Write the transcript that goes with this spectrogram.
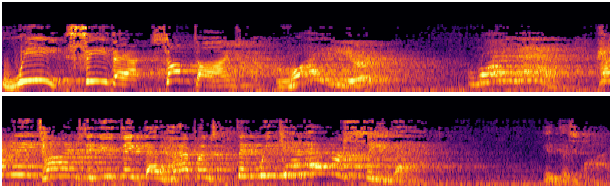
We see that sometimes right here, right now. How many times do you think that happens that we can't ever see that in this life?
